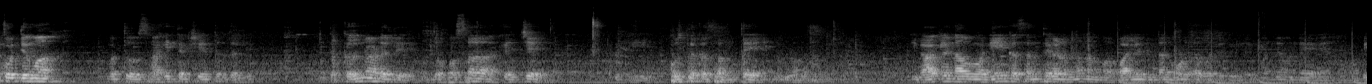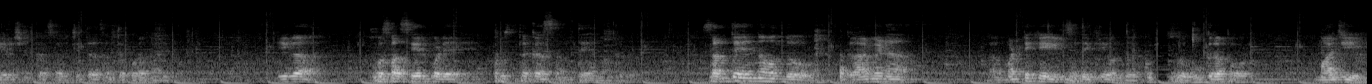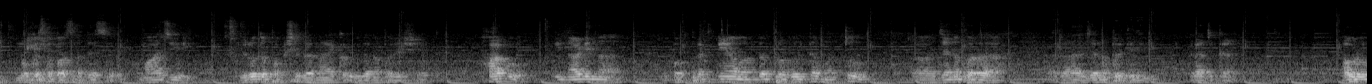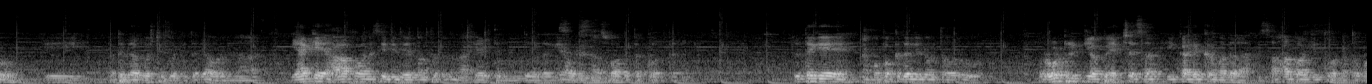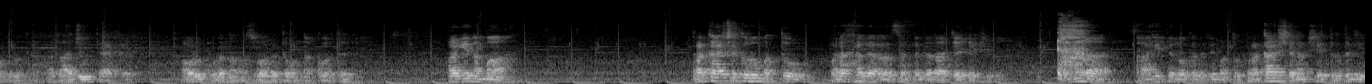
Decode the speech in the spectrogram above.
ಪುಸ್ತಕೋದ್ಯಮ ಮತ್ತು ಸಾಹಿತ್ಯ ಕ್ಷೇತ್ರದಲ್ಲಿ ಮತ್ತು ಕರುನಾಡಲ್ಲಿ ಒಂದು ಹೊಸ ಹೆಜ್ಜೆ ಈ ಪುಸ್ತಕ ಸಂತೆ. ಈಗಾಗಲೇ ನಾವು ಅನೇಕ ಸಂತೆಗಳನ್ನು ನಮ್ಮ ಬಾಲ್ಯದಿಂದ ನೋಡ್ತಾ ಬಂದಿದ್ದೀವಿ ಮೊನ್ನೆ ಮೊನ್ನೆ ನಮ್ಮ ವೀರಶಂಕರ್ ಸರ್ ಚಿತ್ರಸಂತೆ ಕೂಡ ಮಾಡಿದ್ರು. ಈಗ ಹೊಸ ಸೇರ್ಪಡೆ ಪುಸ್ತಕ ಸಂತೆ ಅನ್ನೋದು ಸಂತೆಯನ್ನು ಒಂದು ಗ್ರಾಮೀಣ ಮಟ್ಟಕ್ಕೆ ಇಳಿಸೋದಕ್ಕೆ ಒಂದು ಉಗ್ರಪ್ಪ ಅವರು ಮಾಜಿ ಲೋಕಸಭಾ ಸದಸ್ಯರು, ಮಾಜಿ ವಿರೋಧ ಪಕ್ಷದ ನಾಯಕರು ವಿಧಾನ ಪರಿಷತ್ ಹಾಗೂ ಈ ನಾಡಿನ ಒಬ್ಬ ಪ್ರಜ್ಞಾವಂತ ಪ್ರಬುದ್ಧ ಮತ್ತು ಜನಪರ ಜನಪ್ರತಿನಿಧಿ, ರಾಜಕಾರಣಿ. ಅವರು ಈ ಪತ್ರಿಕಾಗೋಷ್ಠಿಗೆ ಬಂದಿದ್ದಾರೆ. ಅವರನ್ನು ಯಾಕೆ ಆಹ್ವಾನಿಸಿದ್ದೀವಿ ಅನ್ನೋಂಥದ್ದನ್ನು ನಾನು ಹೇಳ್ತೀನಿ ಮುಂದುವರೆದಾಗಿ. ಅವರನ್ನು ಸ್ವಾಗತ ಕೋರ್ತೇನೆ ಜೊತೆಗೆ ನಮ್ಮ ಪಕ್ಕದಲ್ಲಿರುವಂಥವರು Rotary club H S R ಈ ಕಾರ್ಯಕ್ರಮದ ಸಹಭಾಗಿತ್ವವನ್ನು ತಗೊಂಡಿರುವಂತಹ ರಾಜೀವ್ ತ್ಯಾಕರ್ ಅವರು ಕೂಡ ನಾನು ಸ್ವಾಗತವನ್ನು ಕೋರ್ತೇನೆ. ಹಾಗೆ ನಮ್ಮ ಪ್ರಕಾಶಕರು ಮತ್ತು ಬರಹಗಾರರ ಸಂಘದ ರಾಜ್ಯಾಧ್ಯಕ್ಷರು ಕನ್ನಡ ಸಾಹಿತ್ಯ ಲೋಕದಲ್ಲಿ ಮತ್ತು ಪ್ರಕಾಶನ ಕ್ಷೇತ್ರದಲ್ಲಿ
